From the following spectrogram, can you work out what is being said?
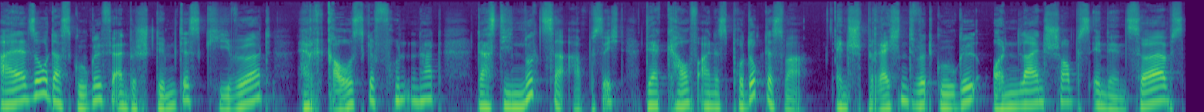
Also, dass Google für ein bestimmtes Keyword herausgefunden hat, dass die Nutzerabsicht der Kauf eines Produktes war. Entsprechend wird Google Online-Shops in den SERPs,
